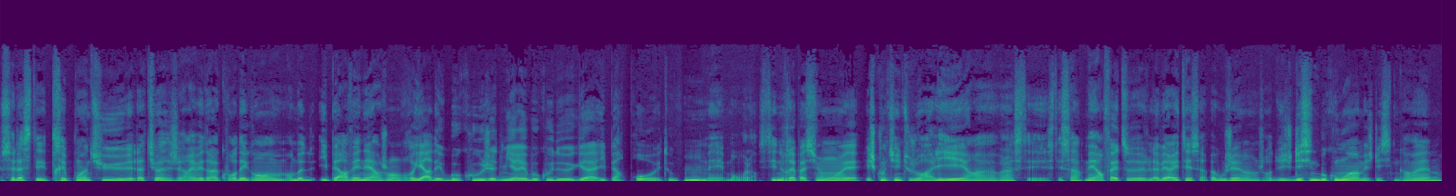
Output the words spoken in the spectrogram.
Celui-là, c'était très pointu. Et là, tu vois, j'arrivais dans la cour des grands en mode hyper vénère. J'en regardais beaucoup, j'admirais beaucoup de gars hyper pro et tout. Mm. Mais bon, voilà. C'était une vraie passion et, et je continue toujours à lire. euh, voilà, c'était ça. Mais en fait, euh, la vérité, ça n'a pas bougé. hein. Aujourd'hui, je dessine beaucoup moins, mais je dessine quand même.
